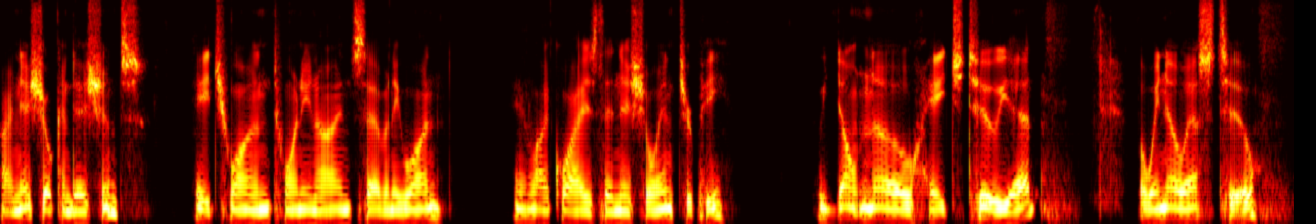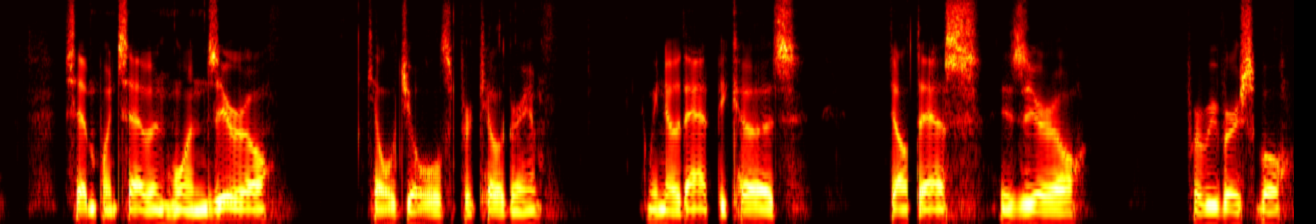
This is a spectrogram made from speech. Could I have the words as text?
our initial conditions, H1 2971, and likewise the initial entropy. We don't know H2 yet, but we know S2, 7.710 kilojoules per kilogram. And we know that because delta S is zero for reversible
